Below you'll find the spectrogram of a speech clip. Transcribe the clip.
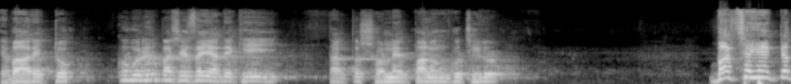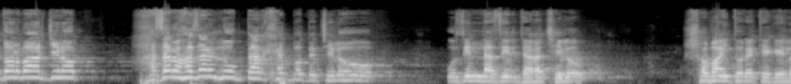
এবার একটু কবরের পাশে যাইয়া দেখি, তার তো স্বর্ণের পালঙ্ক ছিল। বাদশাহী একটা দরবার ছিল, হাজারো হাজার লোক তার খেদমতে ছিল। উজিন নাজির যারা ছিল সবাই তো রেখে গেল?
